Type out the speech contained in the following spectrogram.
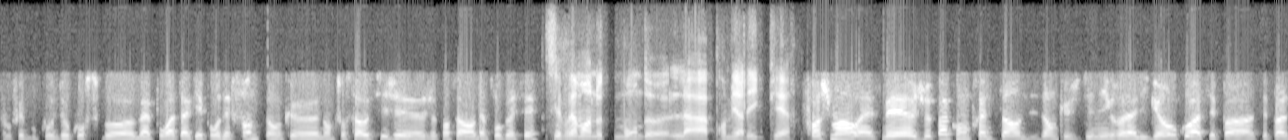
ça vous fait beaucoup de courses pour, bah, pour attaquer, pour défendre. Donc, donc sur ça aussi, je pense avoir bien progressé. C'est vraiment un autre monde, la première ligue, Pierre? Franchement, ouais. Mais je veux pas qu'on prenne ça en disant que je dénigre la Ligue 1 ou quoi. C'est pas, c'est pas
